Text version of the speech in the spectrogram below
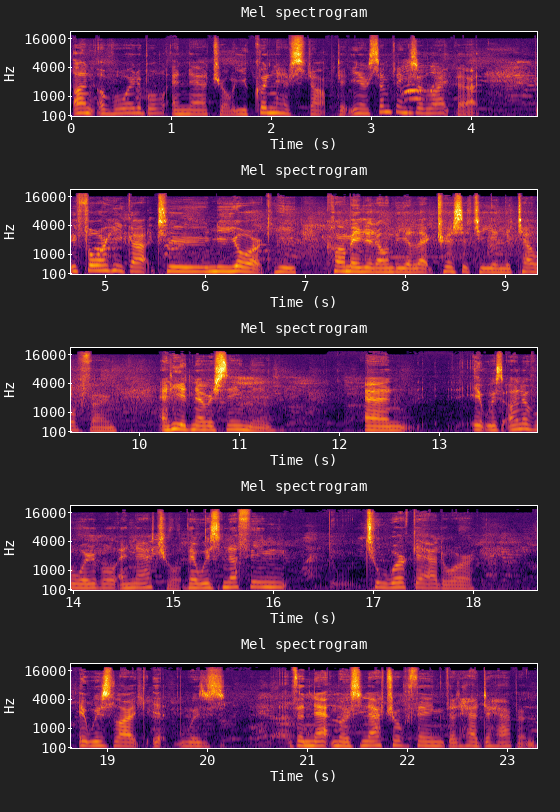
unavoidable and natural. You couldn't have stopped it. You know, some things are like that. Before he got to New York, he commented on the electricity and the telephone, and he had never seen me. And it was unavoidable and natural. There was nothing to work at, or it was like it was the nat- most natural thing that had to happen,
